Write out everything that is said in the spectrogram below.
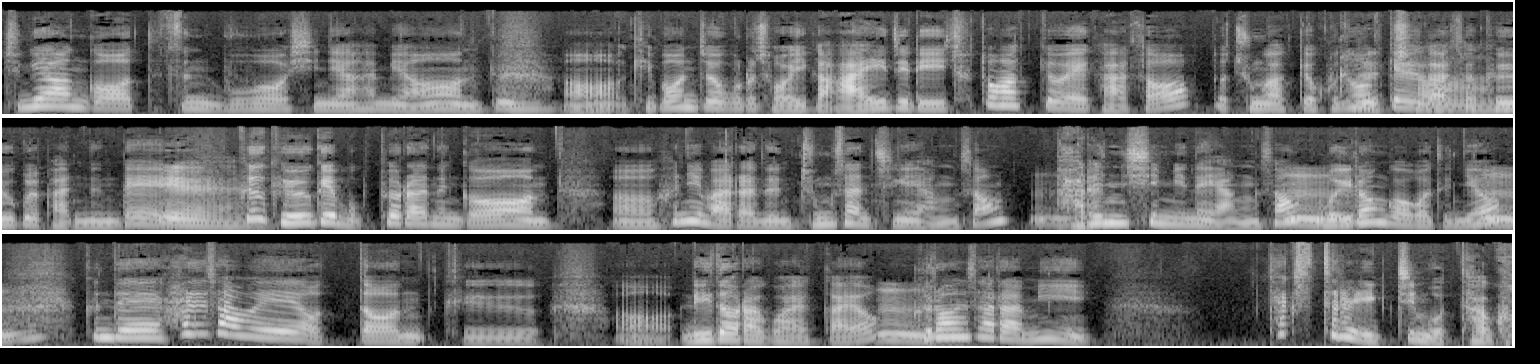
중요한 것은 무엇이냐 하면 음. 어 기본적으로 저희가 아이들이 초등학교에 가서 또 중학교 고등학교에 그렇죠. 가서 교육을 받는데 예. 그 교육의 목표라는 건 어, 흔히 말하는 중산층의 양성, 음. 바른 시민의 양성 뭐 음. 이런 거거든요. 근데 한 사회의 어떤 그 어, 리더라고 할까요? 그런 사람이 텍스트를 읽지 못하고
